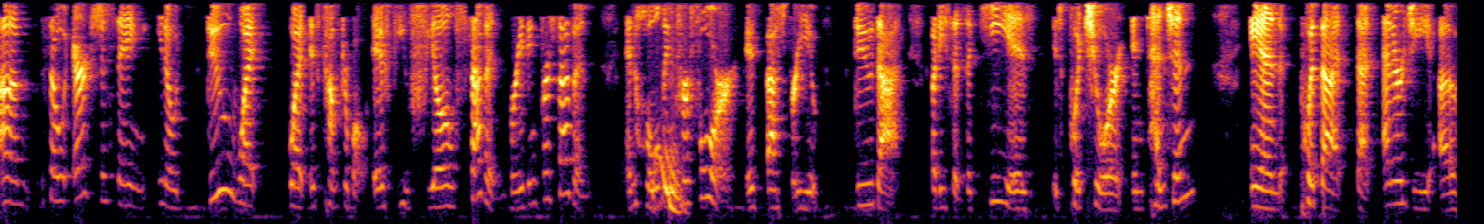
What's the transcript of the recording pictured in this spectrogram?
Um, so Erik's just saying, you know, do what what is comfortable. If you feel seven, breathing for seven, and holding Ooh. for four is best for you, do that. But he said the key is is put your intention and put that that energy of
